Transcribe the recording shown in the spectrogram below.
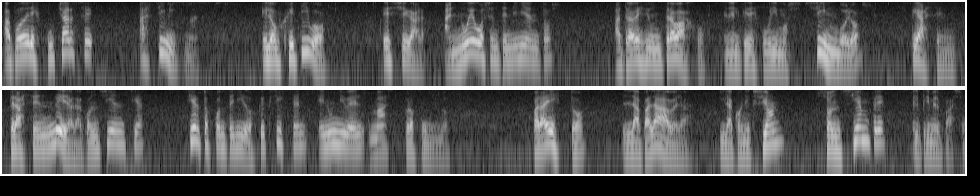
a poder escucharse a sí mismas. El objetivo es llegar a nuevos entendimientos a través de un trabajo en el que descubrimos símbolos que hacen trascender a la conciencia ciertos contenidos que existen en un nivel más profundo. Para esto, la palabra y la conexión son siempre el primer paso.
